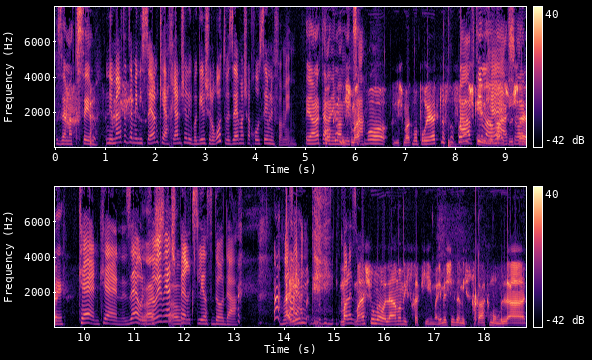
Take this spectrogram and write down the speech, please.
זה מקסים. אני אומרת את זה מניסיון, כי האחיין שלי בגיל של רות, וזה מה שאנחנו עושים לפעמים. יונתן, אני אוקיי, נשמע ממליצה. כמו- נשמע כמו פרויקט לסופש, אהבתי כאילו, ממש, משהו ש- רוני. כן, כן, זהו, לפעמים יש. פרקס להיות דודה. מה האם זה? משהו מעולם המשחקים, האם יש איזה משחק מומלץ,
